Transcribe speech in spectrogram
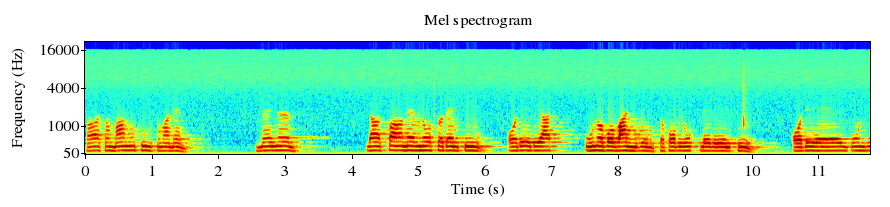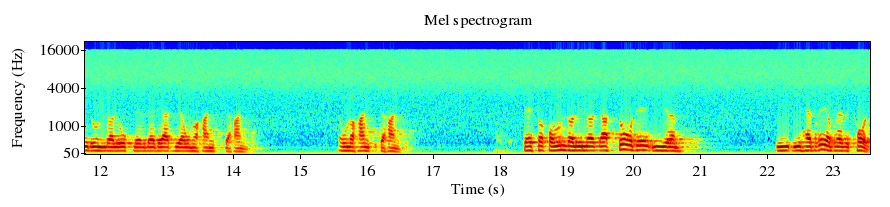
Bare så mange ting som var nevnt. Men eh, la oss bare nevne også den tingen, og det er det at under vår vandring så får vi oppleve en ting, og det er i grunnen vidunderlig å oppleve det, det at vi er under Hans behandling. Under Hans behandling. Det er så forunderlig når det står det i, eh, i, i Hebreerbrevet 12.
